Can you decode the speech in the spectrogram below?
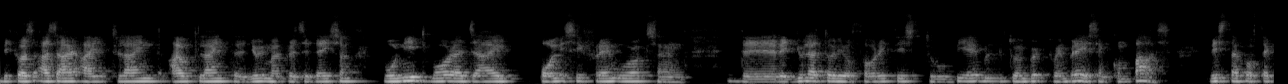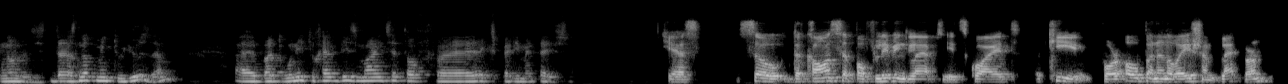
because as I, I outlined, outlined uh, during my presentation, we need more agile policy frameworks and the regulatory authorities to be able to, em to embrace and compass this type of technologies. Does not mean to use them, uh, but we need to have this mindset of uh, experimentation. Yes. So the concept of living labs is quite key for open innovation platform.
